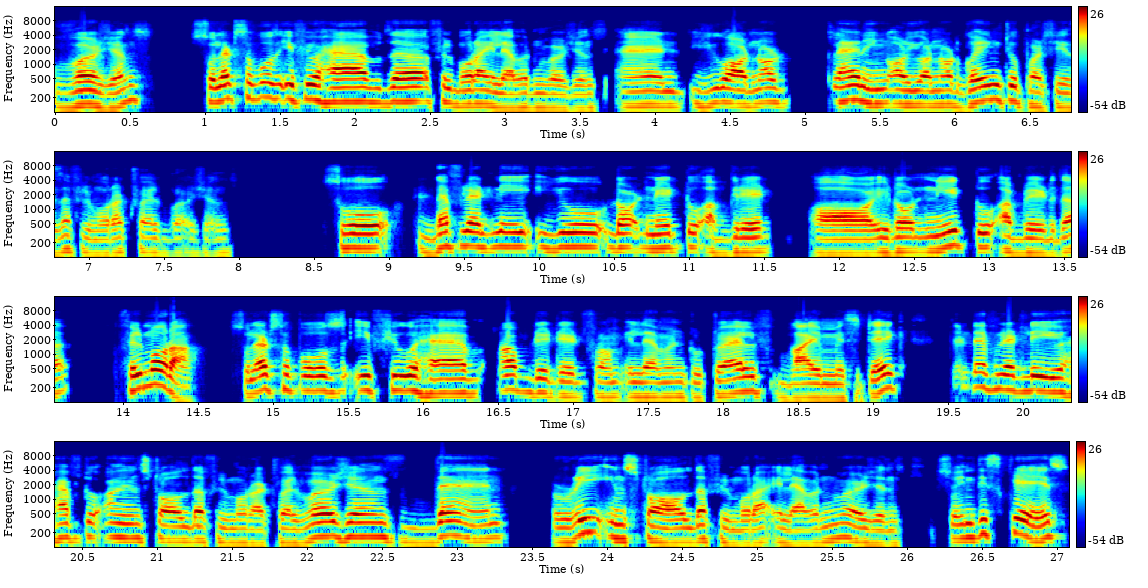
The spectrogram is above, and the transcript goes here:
versions. So let's suppose if you have the filmora 11 versions and you are not planning or you are not going to purchase the filmora 12 versions. So definitely you don't need to upgrade or you don't need to update the filmora. So let's suppose if you have updated from 11 to 12 by mistake then definitely you have to uninstall the filmora 12 versions. Then reinstall the filmora 11 versions. So in this case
